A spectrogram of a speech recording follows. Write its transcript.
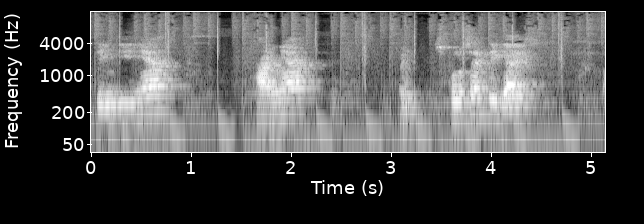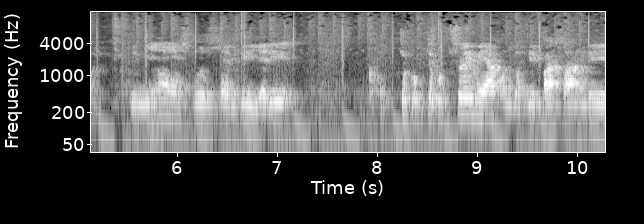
Tingginya hanya 10 cm guys. Tingginya hanya 10 cm jadi cukup-cukup slim ya untuk dipasang di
